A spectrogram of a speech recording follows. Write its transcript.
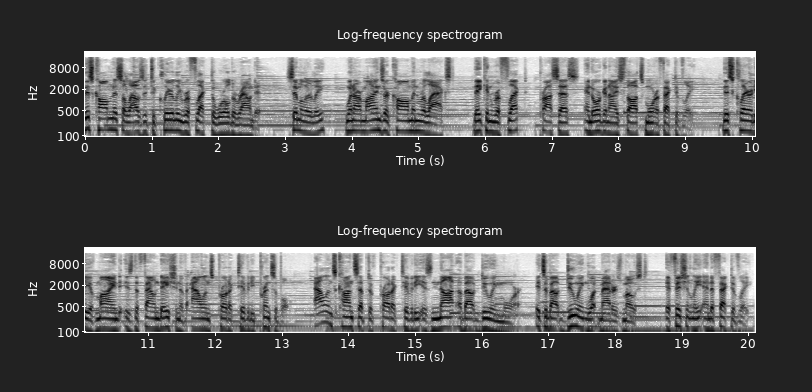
This calmness allows it to clearly reflect the world around it. Similarly, when our minds are calm and relaxed, they can reflect, process, and organize thoughts more effectively. This clarity of mind is the foundation of Allen's productivity principle. Allen's concept of productivity is not about doing more. It's about doing what matters most, efficiently and effectively.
